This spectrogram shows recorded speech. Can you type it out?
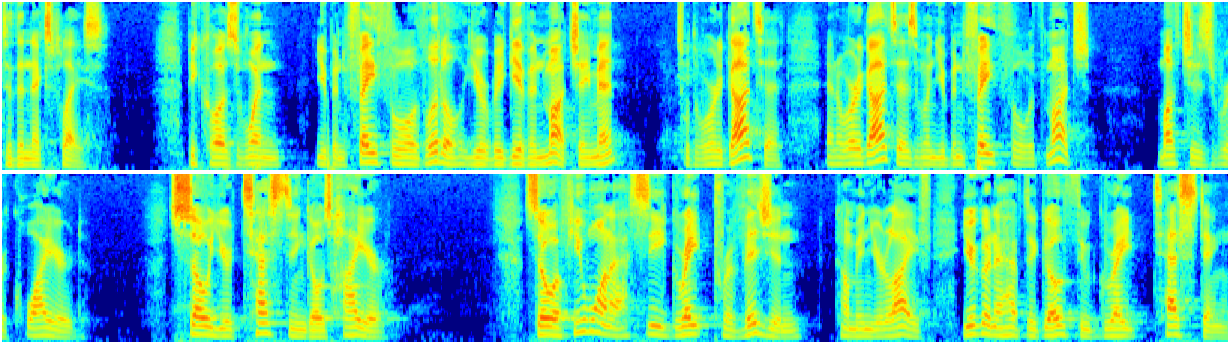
to the next place. Because when you've been faithful with little, you'll be given much. Amen? That's what the Word of God says. And the Word of God says, when you've been faithful with much, much is required. So your testing goes higher. So if you want to see great provision come in your life, you're going to have to go through great testing.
